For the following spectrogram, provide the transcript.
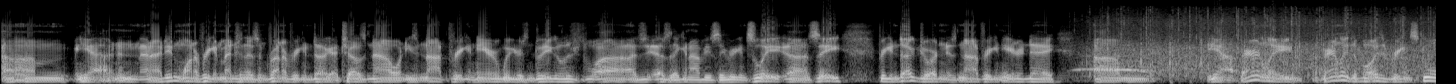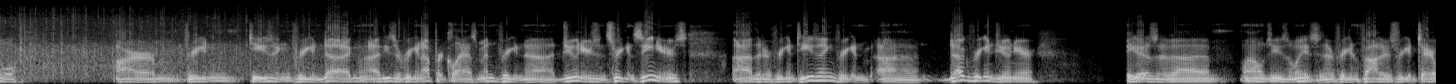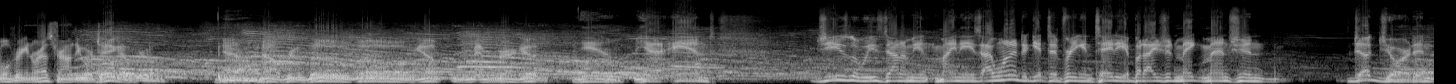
Um, yeah, and, and I didn't want to freaking mention this in front of freaking Doug. I chose now when he's not freaking here. Uyghurs and Tweagles, uh, as, as they can obviously freaking swe- uh, see, freaking Doug Jordan is not freaking here today. Um, yeah, apparently, apparently the boys at freaking school are um, freaking teasing freaking Doug. Uh, these are freaking upperclassmen, freaking uh, juniors and freaking seniors uh, that are freaking teasing freaking uh, Doug freaking Jr. because of, uh, well, geez Louise, their freaking father's freaking terrible freaking restaurant, the Ortega Grill. Yeah, I know, freaking boo, boo, yep, very good. Yeah, yeah, and geez, Louise, down on my knees. I wanted to get to freaking Tadia, but I should make mention Doug Jordan.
